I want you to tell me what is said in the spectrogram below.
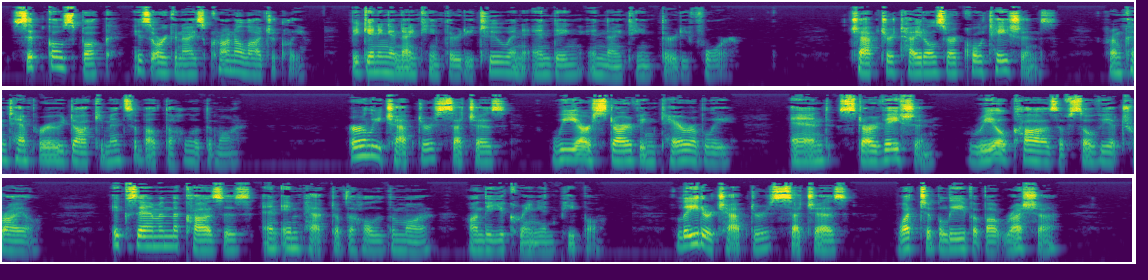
Cipko's book is organized chronologically beginning in 1932 and ending in 1934. Chapter titles are quotations from contemporary documents about the Holodomor. Early chapters, such as We Are Starving Terribly and Starvation, Real Cause of Soviet Trial, examine the causes and impact of the Holodomor on the Ukrainian people. Later chapters, such as What to Believe About Russia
